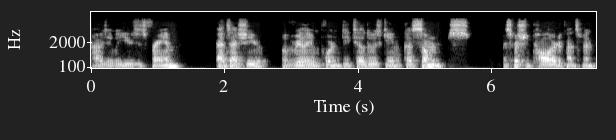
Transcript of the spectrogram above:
how he's able to use his frame, that's actually a really important detail to his game because some, especially taller defensemen,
